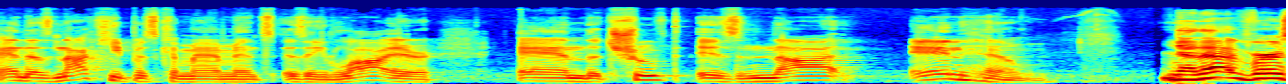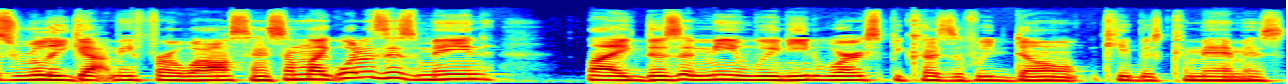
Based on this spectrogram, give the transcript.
and does not keep his commandments is a liar, and the truth is not in him. Now, that verse really got me for a while, since I'm like, what does this mean? Like, does it mean we need works because if we don't keep his commandments,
